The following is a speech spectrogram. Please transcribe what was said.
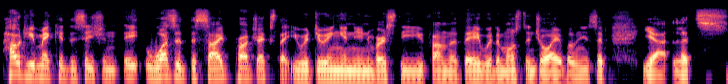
How do you make a decision? It, was it the side projects that you were doing in university? You found that they were the most enjoyable, and you said, "Yeah, let's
